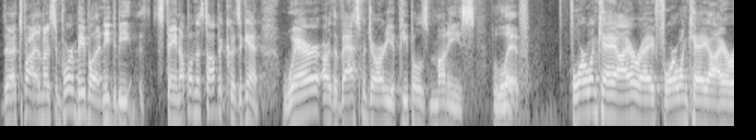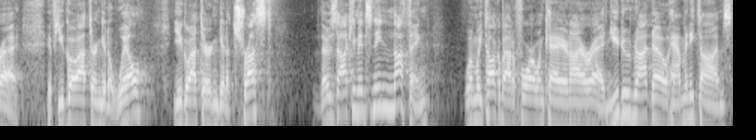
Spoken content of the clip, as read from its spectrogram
That's probably the most important people that need to be staying up on this topic because, again, where are the vast majority of people's monies live? 401k IRA, 401k IRA. If you go out there and get a will, you go out there and get a trust, those documents mean nothing when we talk about a 401k or an IRA, and you do not know how many times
